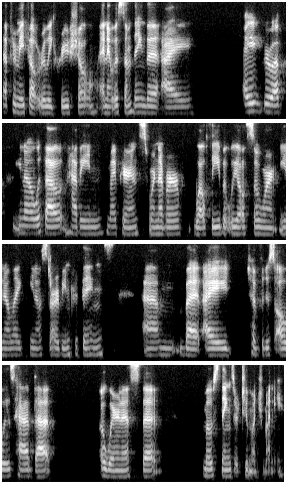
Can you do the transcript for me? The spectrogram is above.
that for me felt really crucial and it was something that I I grew up, you know, without having my parents were never wealthy, but we also weren't, you know, like, you know, starving for things. Um, but I have just always had that awareness that most things are too much money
